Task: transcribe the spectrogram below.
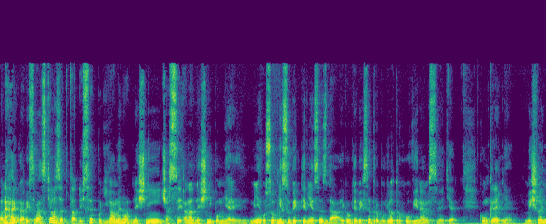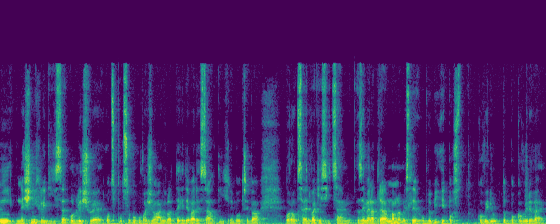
Pane Hajku, já bych se vás chtěl zeptat, když se podíváme na dnešní časy a na dnešní poměry, mně osobně subjektivně se zdá, jako kdybych se probudil trochu v jiném světě. Konkrétně, myšlení dnešních lidí se odlišuje od způsobu uvažování v letech 90. nebo třeba po roce 2000, zejména teda mám na mysli období i post covidu, to po covidové.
